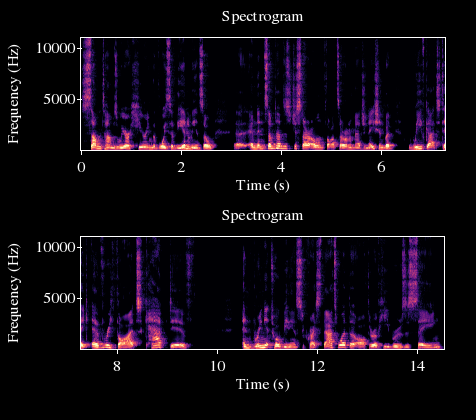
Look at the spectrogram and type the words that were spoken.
Sometimes we are hearing the voice of the enemy. And so uh, and then sometimes it's just our own thoughts, our own imagination, but we've got to take every thought captive and bring it to obedience to Christ. That's what the author of Hebrews is saying.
